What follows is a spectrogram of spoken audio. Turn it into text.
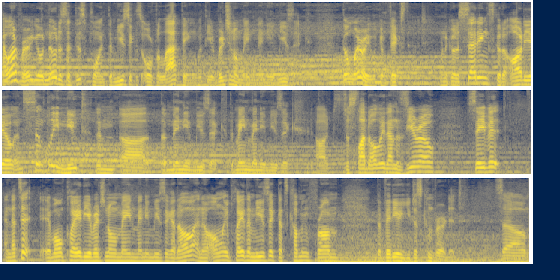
However, you'll notice at this point the music is overlapping with the original main menu music. Don't worry, we can fix that. We're gonna go to settings, go to audio, and simply mute the, uh, the menu music, the main menu music. Uh, just slide all the way down to zero, save it, and that's it. It won't play the original main menu music at all, and it'll only play the music that's coming from the video you just converted. So,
